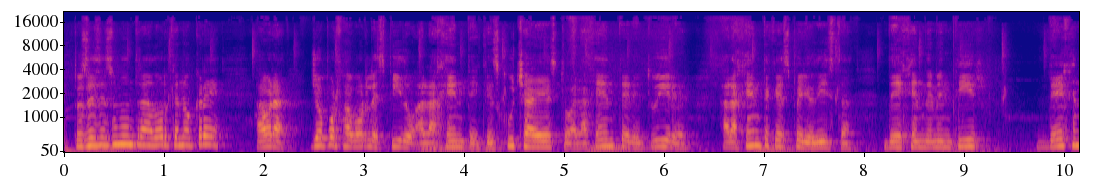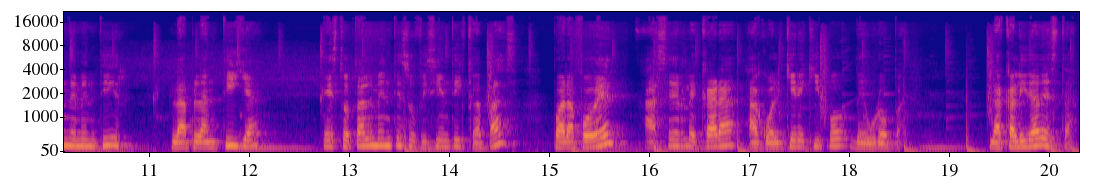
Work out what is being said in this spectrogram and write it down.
Entonces es un entrenador que no cree. Ahora, yo por favor les pido a la gente que escucha esto, a la gente de Twitter, a la gente que es periodista, dejen de mentir, dejen de mentir. La plantilla es totalmente suficiente y capaz para poder hacerle cara a cualquier equipo de Europa. La calidad está.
